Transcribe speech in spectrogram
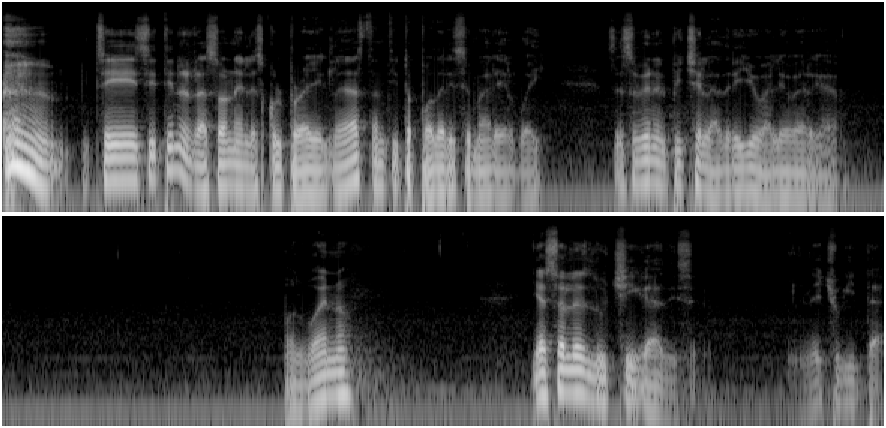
sí, sí, tienes razón el School Project. Le das tantito poder y se marea el güey. Se subió en el pinche ladrillo, valió verga. Pues bueno. Ya solo es Luchiga, dice. Lechuguita.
